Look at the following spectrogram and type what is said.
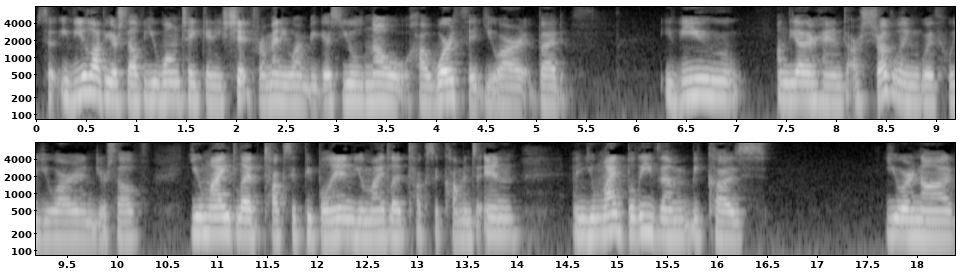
So if you love yourself, you won't take any shit from anyone because you'll know how worth it you are. But if you, on the other hand, are struggling with who you are and yourself, you might let toxic people in, you might let toxic comments in, and you might believe them because you are not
